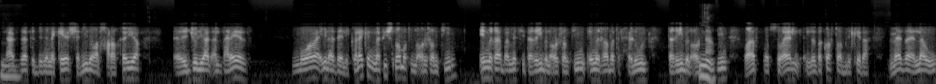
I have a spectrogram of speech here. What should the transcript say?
لاعب ذات الديناميكية الشديدة والحركية آه، جوليان ألفاريز وما إلى ذلك. ولكن ما فيش نمط للأرجنتين. إن غاب ميسي تغيب الأرجنتين إن غابت الحلول تغيب الأرجنتين. نعم. ويبقى السؤال اللي ذكرته قبل كده. ماذا لو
